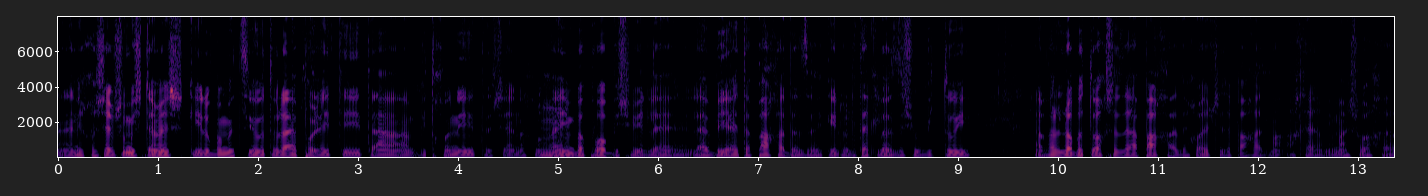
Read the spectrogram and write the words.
אני חושב שהוא משתמש כאילו במציאות אולי הפוליטית, הביטחונית, שאנחנו Mm. חיים בה פה בשביל אה, להביע את הפחד הזה, כאילו לתת לו איזשהו ביטוי, אבל לא בטוח שזה הפחד, יכול להיות שזה פחד אחר ממשהו אחר.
